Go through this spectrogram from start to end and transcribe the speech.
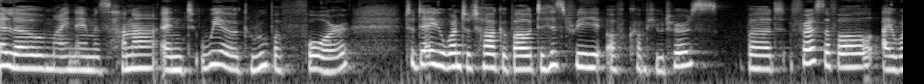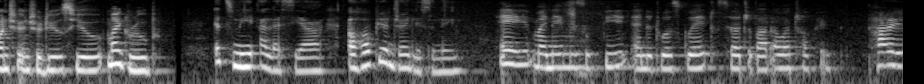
Hello, my name is Hannah, and we are a group of four. Today, we want to talk about the history of computers. But first of all, I want to introduce you my group. It's me, Alessia. I hope you enjoy listening. Hey, my name is Sophie, and it was great to search about our topic. Hi,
